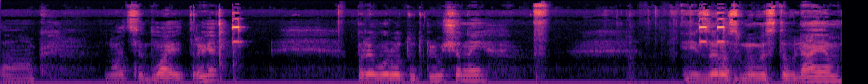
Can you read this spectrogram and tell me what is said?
Так, 22,3. Переворот відключений. І зараз ми виставляємо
